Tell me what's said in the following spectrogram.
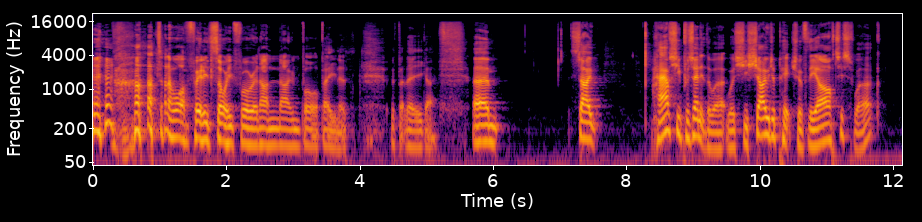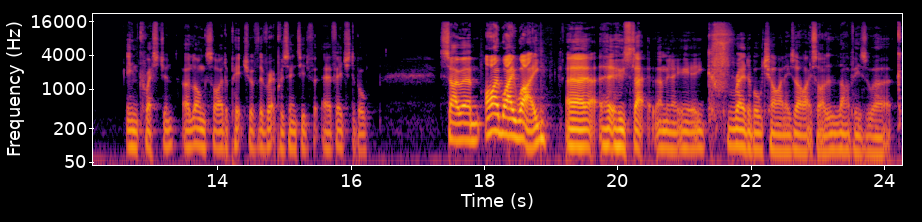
I don't know why I'm feeling sorry for an unknown poor penis, but there you go. Um, so, how she presented the work was she showed a picture of the artist's work in question alongside a picture of the represented uh, vegetable. So, um, Ai Weiwei, uh, who's that? I mean, an incredible Chinese artist. I love his work.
